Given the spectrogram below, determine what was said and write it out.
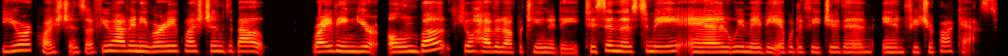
your questions. So if you have any burning questions about writing your own book, you'll have an opportunity to send those to me and we may be able to feature them in future podcasts.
